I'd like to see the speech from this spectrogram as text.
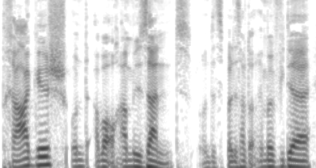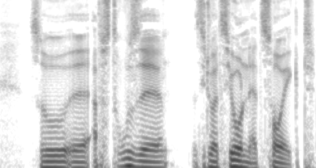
tragisch und aber auch amüsant. Und das, weil es halt auch immer wieder so äh, abstruse Situationen erzeugt.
